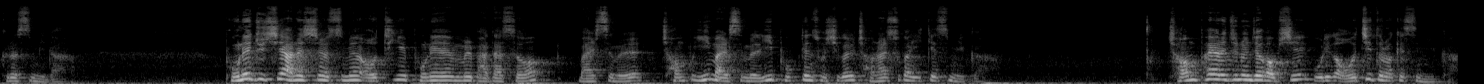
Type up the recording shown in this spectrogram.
그렇습니다. 보내주지 않으셨으면 어떻게 보냄을 받아서 말씀을 이 말씀을 이 복된 소식을 전할 수가 있겠습니까? 전파해 주는 자가 없이 우리가 어찌 들었겠습니까?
